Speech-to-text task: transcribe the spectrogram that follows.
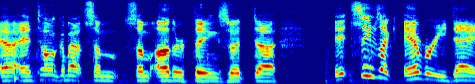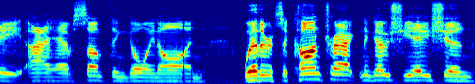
uh, and talk about some some other things. But uh, it seems like every day I have something going on, whether it's a contract negotiation,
